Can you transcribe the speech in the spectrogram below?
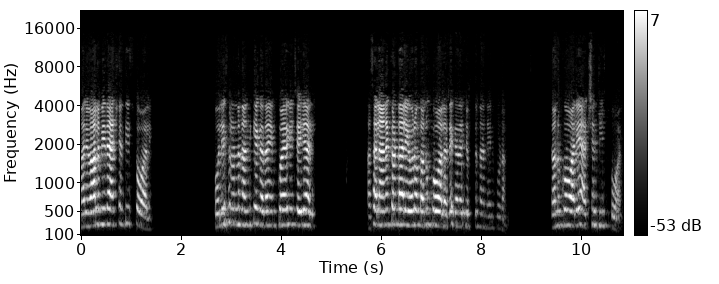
మరి వాళ్ళ మీద యాక్షన్ తీసుకోవాలి. పోలీసులు ఉన్నది అందుకే కదా ఎంక్వైరీ చేయాలి. అసలు అనకుండా ఎవరో కనుక్కోవాలి అదే కదా చెప్తున్నాను నేను కూడా. కనుక్కోవాలి యాక్షన్ తీసుకోవాలి.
